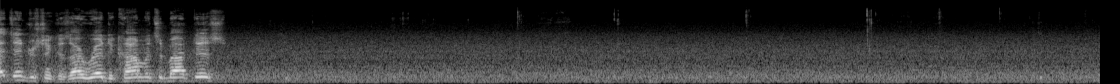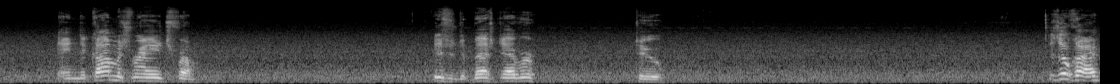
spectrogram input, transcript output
That's interesting because I read the comments about this. And the comments range from this is the best ever to it's okay.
